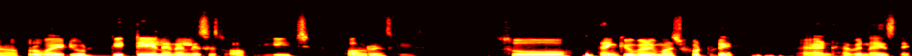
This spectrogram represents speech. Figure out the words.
uh, provide you detailed analysis of each tolerance keys. So thank you very much for today and have a nice day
